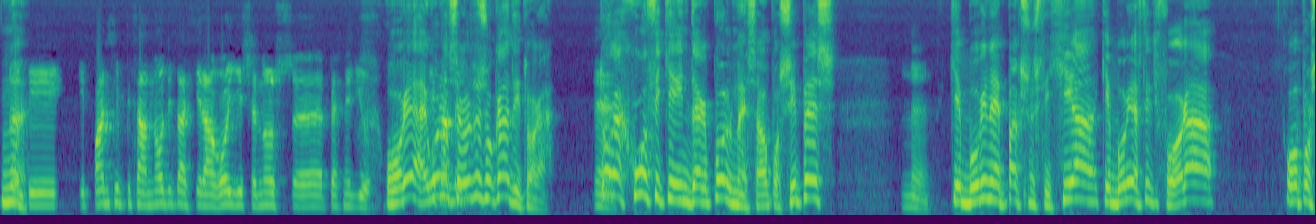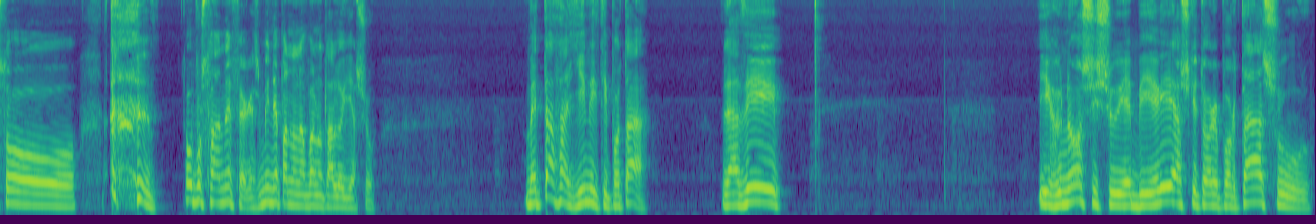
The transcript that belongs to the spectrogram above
ε, ναι. ότι υπάρχει πιθανότητα χειραγώγησης ενός ε, παιχνιδιού. Ωραία, εγώ να Είχαμε- σε ρωτήσω κάτι τώρα. Ναι. Τώρα χώθηκε η Interpol μέσα, όπως είπες, Ναι. και μπορεί να υπάρξουν στοιχεία και μπορεί αυτή τη φορά, όπως το, όπως το ανέφερες, μην επαναλαμβάνω τα λόγια σου. Μετά θα γίνει τίποτα. Δηλαδή, η γνώση σου, η εμπειρία σου και το ρεπορτάζ σου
